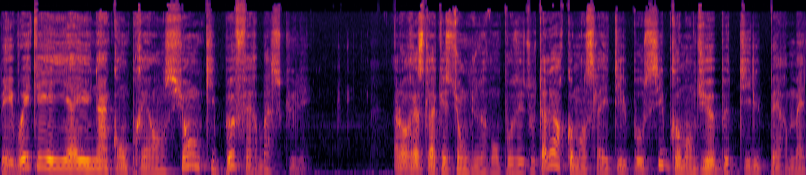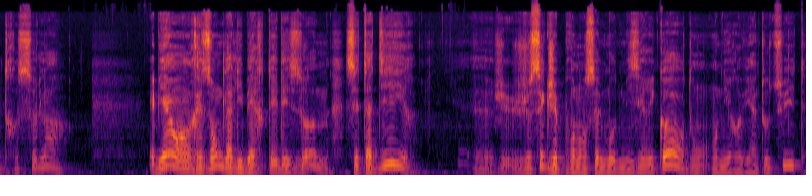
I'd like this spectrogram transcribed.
Mais vous voyez qu'il y a une incompréhension qui peut faire basculer. Alors reste la question que nous avons posée tout à l'heure, comment cela est-il possible? Comment Dieu peut-il permettre cela? Eh bien en raison de la liberté des hommes, c'est-à-dire, euh, je, sais que j'ai prononcé le mot de miséricorde, on, y revient tout de suite,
